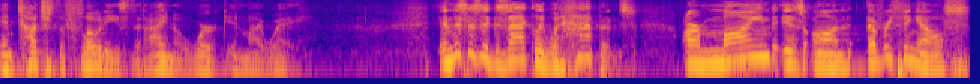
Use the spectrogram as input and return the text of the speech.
and touch the floaties that I know work in my way. And this is exactly what happens. Our mind is on everything else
